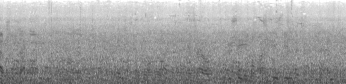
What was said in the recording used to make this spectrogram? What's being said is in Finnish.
That's you see, you see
